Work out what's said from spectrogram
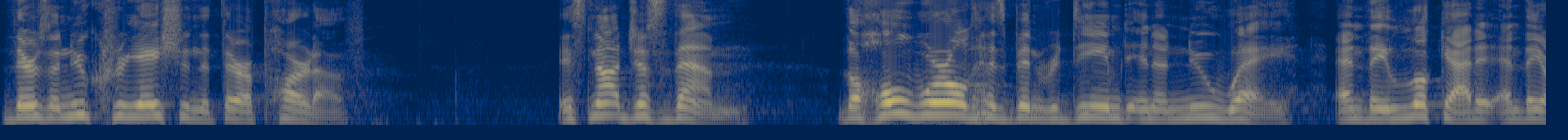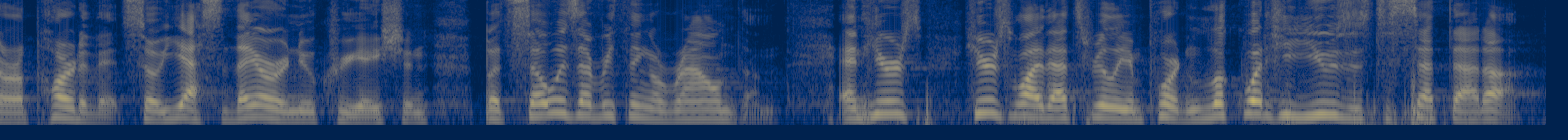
there's a new creation that they're a part of. It's not just them. The whole world has been redeemed in a new way, and they look at it and they are a part of it. So, yes, they are a new creation, but so is everything around them. And here's, here's why that's really important. Look what he uses to set that up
